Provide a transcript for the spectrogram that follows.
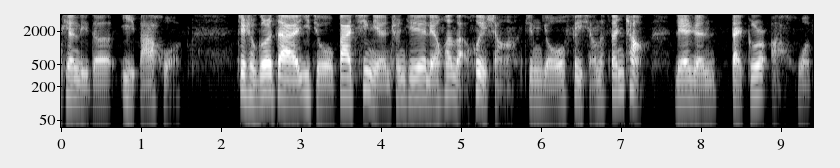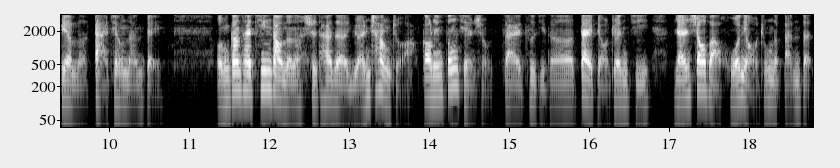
天里的一把火。这首歌在一九八七年春节联欢晚会上啊，经由费翔的翻唱，连人带歌啊，火遍了大江南北。我们刚才听到的呢，是他的原唱者啊，高凌风先生在自己的代表专辑《燃烧吧火鸟》中的版本。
